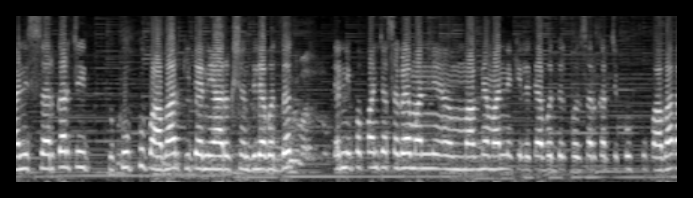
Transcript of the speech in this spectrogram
आणि सरकारचे खूप खूप आभार की त्यांनी आरक्षण दिल्याबद्दल. त्यांनी पप्पांच्या सगळ्या मान्य मागण्या मान्य केल्या त्याबद्दल पण सरकारचे खूप खूप आभार.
